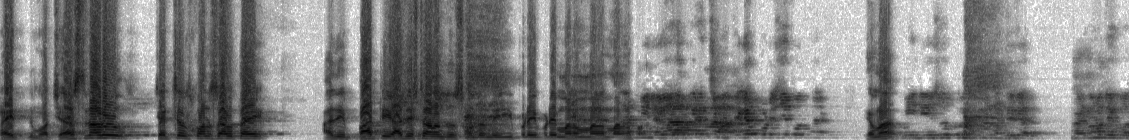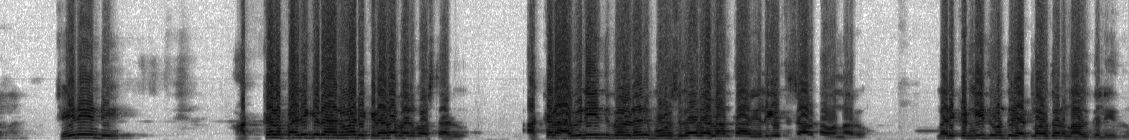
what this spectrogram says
ప్రయత్నం చేస్తున్నారు చర్చలు కొనసాగుతాయి. అది పార్టీ అధిష్టానం చూసుకుంటుంది. ఇప్పుడు ఇప్పుడే మనం మన మన ఏమా? చేయనియండి అక్కడ పనికి రాని వాడు ఇక్కడ ఎలా పనికి వస్తాడు అక్కడ అవినీతి పరుడని బోసు గారు వాళ్ళంతా వెలుగెత్తి సాగుతా ఉన్నారు. మరి ఇక్కడ నీతివంతుడు ఎట్లా అవుతాడో నాకు తెలియదు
